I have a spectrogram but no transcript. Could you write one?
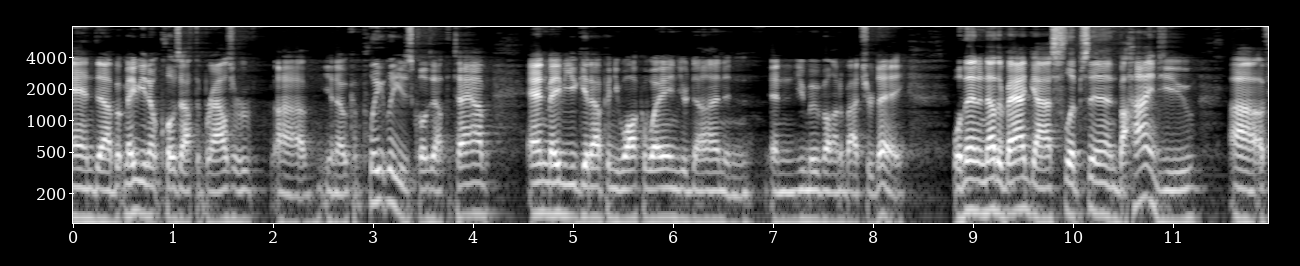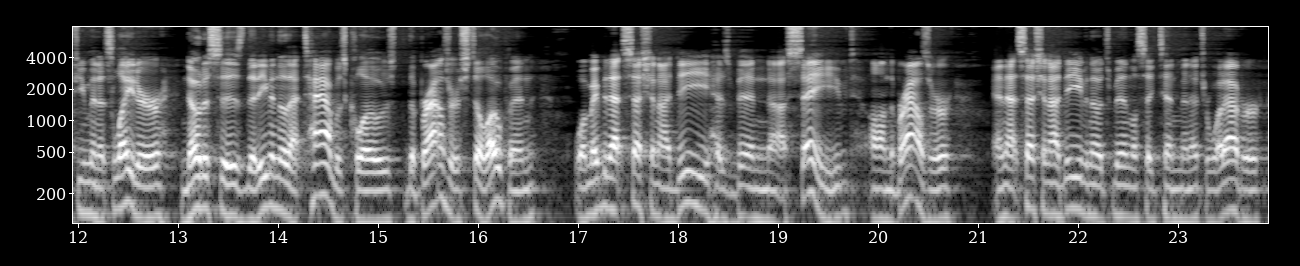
And, uh, but maybe you don't close out the browser uh, you know, completely. You just close out the tab. And maybe you get up and you walk away and you're done and, and you move on about your day. Well, then another bad guy slips in behind you uh, a few minutes later, notices that even though that tab was closed, the browser is still open, well, maybe that session ID has been uh, saved on the browser, and that session ID, even though it's been, let's say, 10 minutes or whatever,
